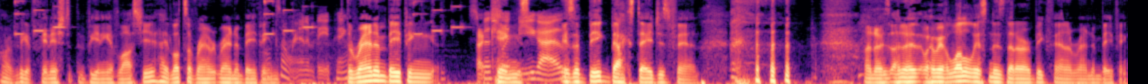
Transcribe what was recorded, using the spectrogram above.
oh, I think it finished at the beginning of last year. Hey lots of ran- random beeping. A random beeping. the random beeping Especially at Kings is a big Backstages fan. I know, I know. We have a lot of listeners that are a big fan of random beeping.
